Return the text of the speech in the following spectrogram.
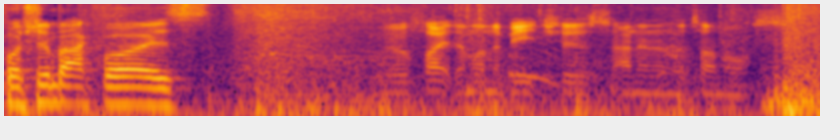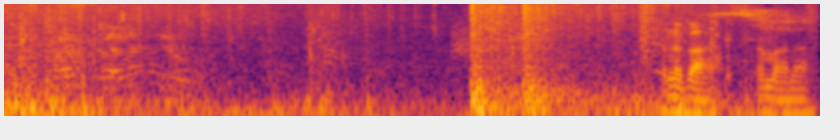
Pushing back, boys. We will fight them on the beaches and in the tunnels. On the back. I'm on uh. it.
